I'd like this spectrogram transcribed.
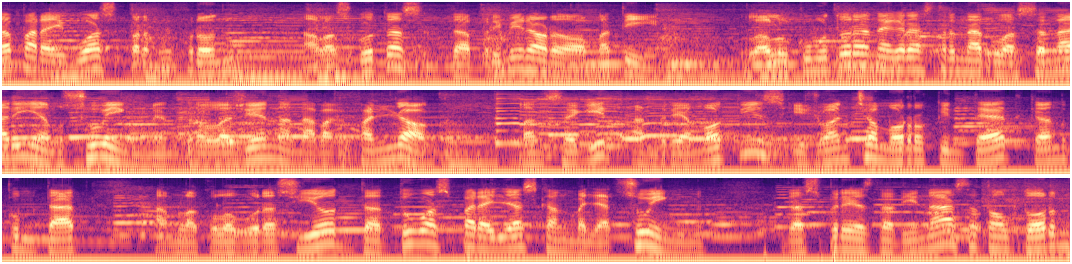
de paraigües per fer front a les gotes de primera hora del matí. La locomotora negra ha estrenat l'escenari amb swing mentre la gent anava agafant lloc. L'han seguit Andrea Motis i Joan Chamorro Quintet, que han comptat amb la col·laboració de dues parelles que han ballat swing. Després de dinar ha estat el torn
